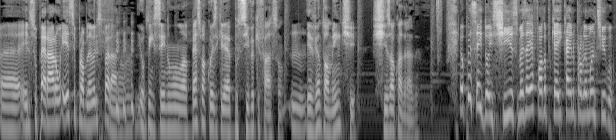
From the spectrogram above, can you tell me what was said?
é, eles superaram esse problema, eles superaram. né? Eu pensei numa péssima coisa que é possível que façam. Hum. Eventualmente, x ao quadrado. Eu pensei 2x, mas aí é foda porque aí cai no problema antigo,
